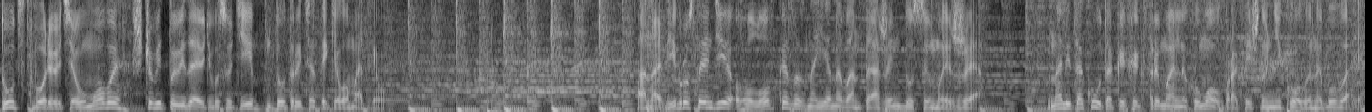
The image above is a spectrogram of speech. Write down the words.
Тут створюються умови, що відповідають висоті до 30 кілометрів. А на вібростенді головка зазнає навантажень до 7 G. На літаку таких екстремальних умов практично ніколи не буває,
